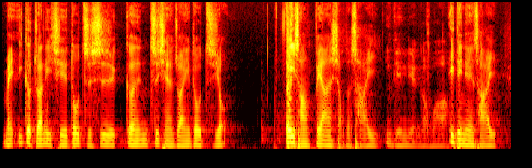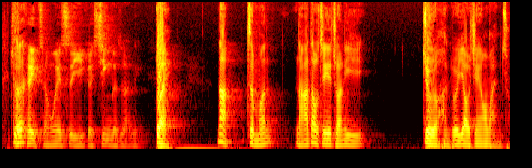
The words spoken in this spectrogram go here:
每一个专利其实都只是跟之前的专利都只有非常非常小的差异，一点点好不好一点点差异。就可以成为是一个新的专利。对，那怎么拿到这些专利，就有很多要件要满足。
